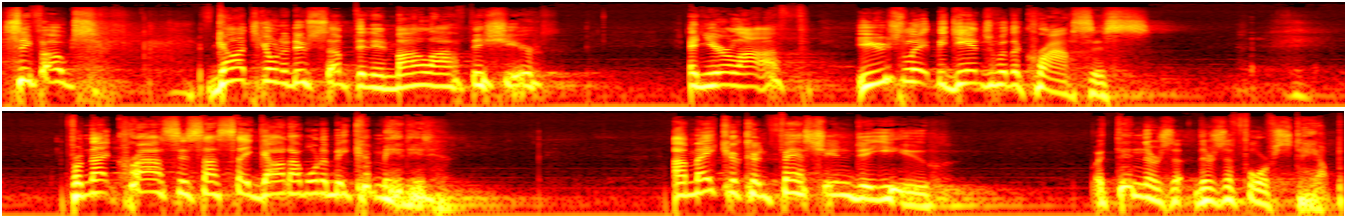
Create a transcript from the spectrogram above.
See, folks, if God's going to do something in my life this year, in your life, Usually it begins with a crisis. From that crisis, I say, God, I want to be committed. I make a confession to you. But then there's a, there's a fourth step.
